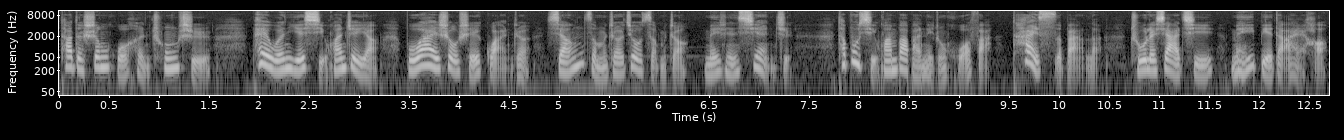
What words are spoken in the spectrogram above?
她的生活很充实。佩文也喜欢这样，不爱受谁管着，想怎么着就怎么着，没人限制。她不喜欢爸爸那种活法，太死板了。除了下棋，没别的爱好。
